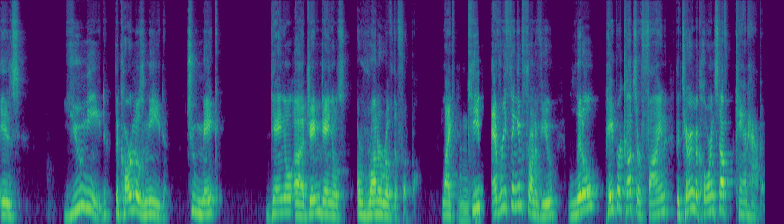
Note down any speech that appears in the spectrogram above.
is you need the Cardinals need to make Daniel uh Jayden Daniels a runner of the football. Like mm-hmm. keep everything in front of you. Little paper cuts are fine. The Terry McLaurin stuff can't happen.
